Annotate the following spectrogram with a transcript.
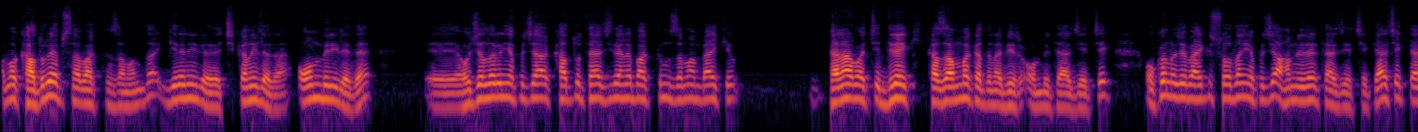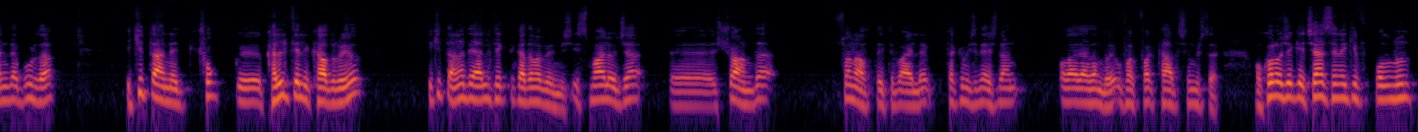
Ama kadro yapısına baktığın zaman da gireniyle de çıkanıyla da 11 ile de e, hocaların yapacağı kadro tercihlerine baktığımız zaman belki Fenerbahçe direkt kazanmak adına bir 11 tercih edecek. Okan Hoca belki sonradan yapacağı hamleleri tercih edecek. Gerçekten de burada iki tane çok e, kaliteli kadroyu iki tane değerli teknik adama vermiş. İsmail Hoca e, şu anda son hafta itibariyle takım içinde yaşanan olaylardan dolayı ufak ufak tartışılmıştı. Okan Hoca geçen seneki futbolunun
